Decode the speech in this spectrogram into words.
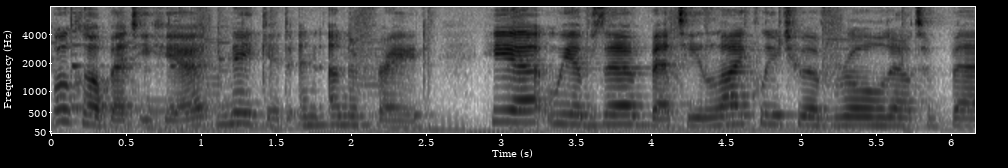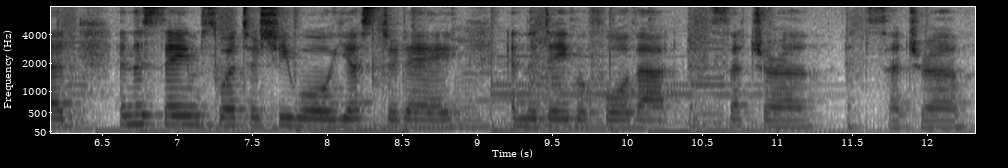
We'll call Betty here, naked and unafraid. Here we observe Betty likely to have rolled out of bed in the same sweater she wore yesterday and the day before that, etc., etc.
